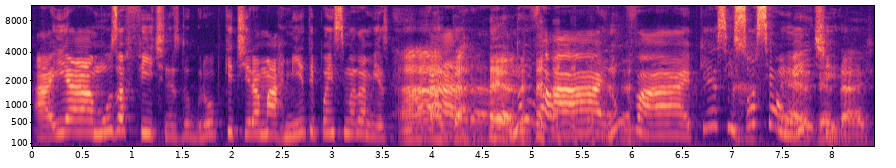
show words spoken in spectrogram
Aí a musa fitness do grupo que tira a marmita e põe em cima da mesa. Ah, Cara, tá. É. não vai, não vai. Porque assim, É socialmente verdade.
